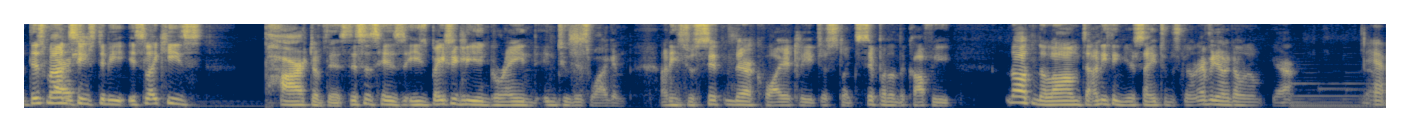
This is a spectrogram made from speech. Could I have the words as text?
this man Harsh. seems to be. It's like he's part of this. This is his. He's basically ingrained into this wagon, and he's just sitting there quietly, just like sipping on the coffee, nodding along to anything you're saying to him. Just going every now and going, yeah. yeah.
